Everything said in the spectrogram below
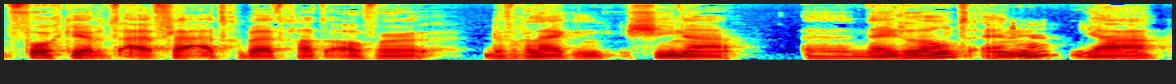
vorige keer hebben we het vrij uitgebreid gehad over de vergelijking China-Nederland. en ja.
